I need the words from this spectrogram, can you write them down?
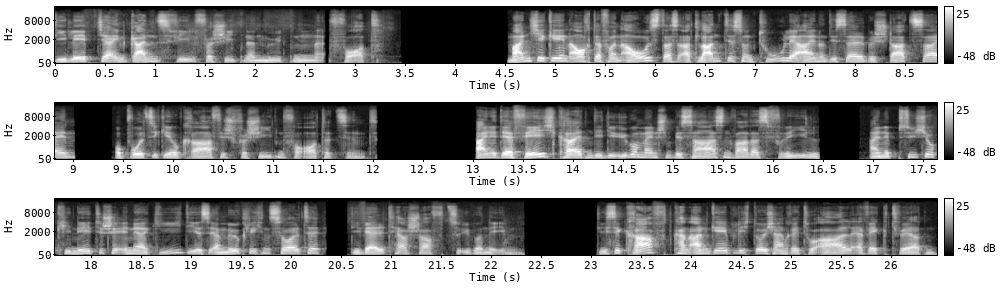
die lebt ja in ganz viel verschiedenen Mythen fort. Manche gehen auch davon aus, dass Atlantis und Thule ein und dieselbe Stadt seien, obwohl sie geografisch verschieden verortet sind. Eine der Fähigkeiten, die die Übermenschen besaßen, war das Fril, eine psychokinetische Energie, die es ermöglichen sollte, die Weltherrschaft zu übernehmen. Diese Kraft kann angeblich durch ein Ritual erweckt werden.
